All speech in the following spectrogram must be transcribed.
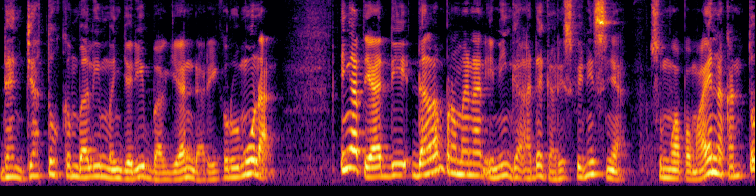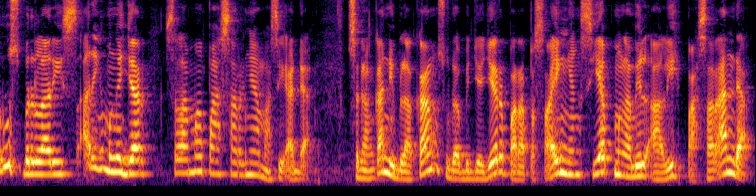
dan jatuh kembali menjadi bagian dari kerumunan. Ingat ya, di dalam permainan ini nggak ada garis finishnya. Semua pemain akan terus berlari saling mengejar selama pasarnya masih ada. Sedangkan di belakang sudah berjejer para pesaing yang siap mengambil alih pasar Anda.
